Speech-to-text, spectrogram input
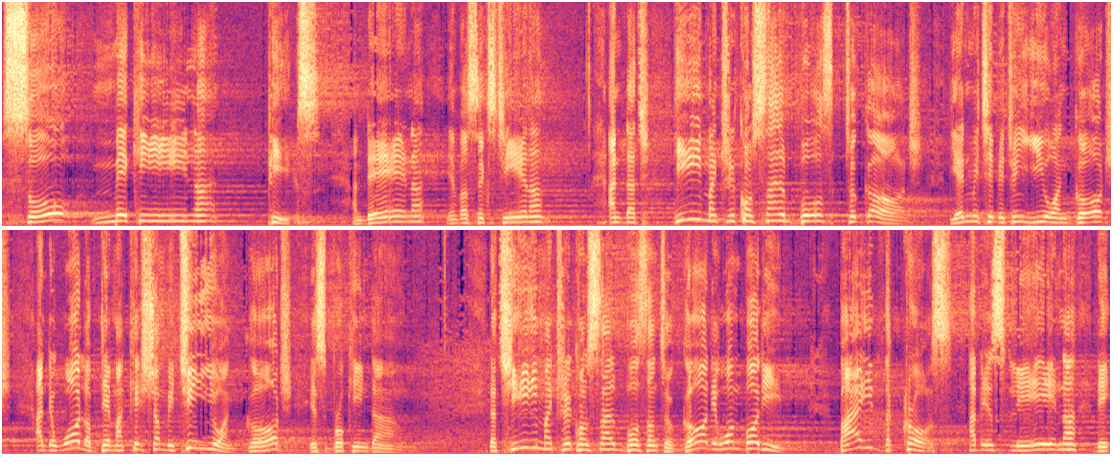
so making peace. And then in verse 16 and that he might reconcile both to God the enmity between you and God and the wall of demarcation between you and God is broken down. That he might reconcile both unto God in one body by the cross having slain the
